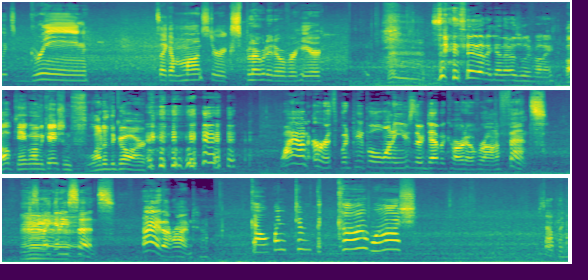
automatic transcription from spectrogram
it's green. It's like a monster exploded over here. say, say that again, that was really funny. Well, can't go on vacation. Flooded the car. Why on earth would people want to use their debit card over on a fence? It doesn't make any ah. sense. Hey, that rhymed. Going to the car wash. Stop, honey.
